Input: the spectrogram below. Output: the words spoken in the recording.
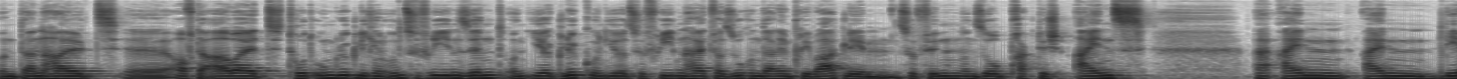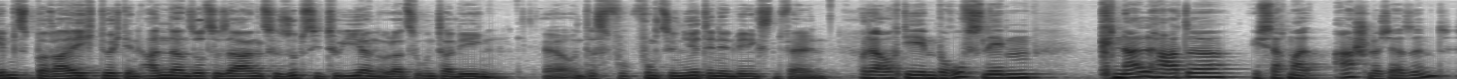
und dann halt äh, auf der Arbeit totunglücklich und unzufrieden sind und ihr Glück und ihre Zufriedenheit versuchen dann im Privatleben zu finden und so praktisch eins äh, einen, einen Lebensbereich durch den anderen sozusagen zu substituieren oder zu unterlegen. Ja, und das fu funktioniert in den wenigsten Fällen. Oder auch die im Berufsleben knallharte, ich sag mal, Arschlöcher sind.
